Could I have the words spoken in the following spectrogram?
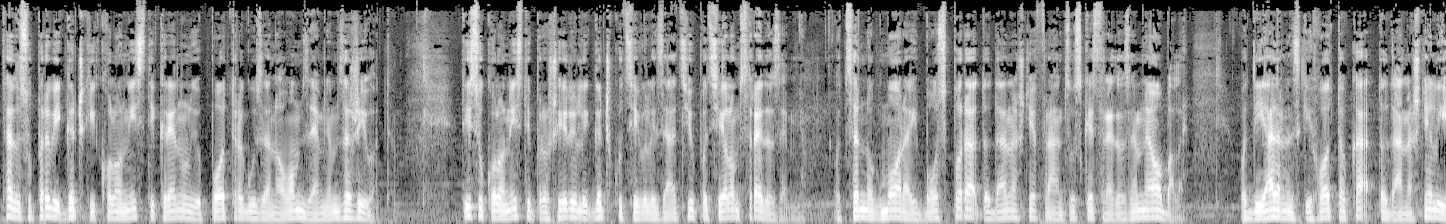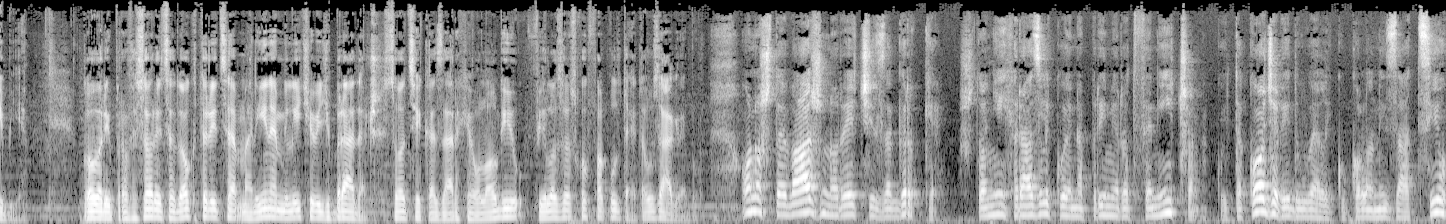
Tada su prvi grčki kolonisti krenuli u potragu za novom zemljom za život. Ti su kolonisti proširili grčku civilizaciju po cijelom sredozemlju, od Crnog mora i Bospora do današnje francuske sredozemne obale, od Jadranskih otoka do današnje Libije. Govori profesorica doktorica Marina Milićević-Bradač, socijeka za arheologiju Filozofskog fakulteta u Zagrebu. Ono što je važno reći za Grke, što njih razlikuje na primjer od Feničana, koji također idu u veliku kolonizaciju,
